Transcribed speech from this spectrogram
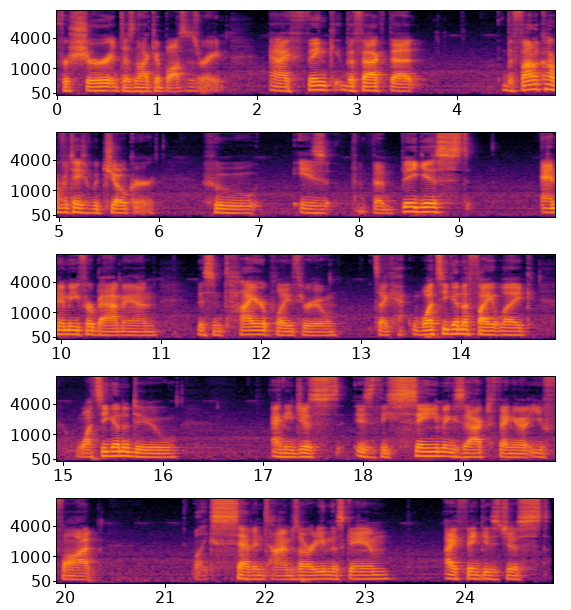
for sure it does not get bosses right. And I think the fact that the final confrontation with Joker, who is the biggest enemy for Batman this entire playthrough, it's like, what's he gonna fight like? What's he gonna do? And he just is the same exact thing that you fought like seven times already in this game. I think is just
